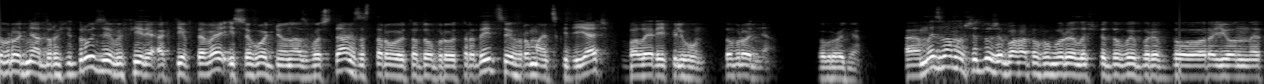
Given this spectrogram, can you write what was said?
Доброго дня, дорогі друзі! В ефірі Актив ТВ. І сьогодні у нас в гостях за старою та доброю традицією громадський діяч Валерій Пільгун. Доброго дня. Доброго дня. Е, Ми з вами вже дуже багато говорили щодо виборів до районних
